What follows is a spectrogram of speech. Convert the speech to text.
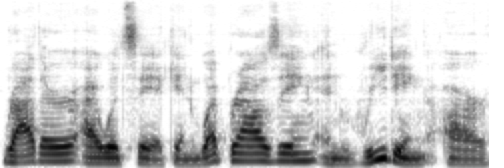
Rather, I would say again, web browsing and reading are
